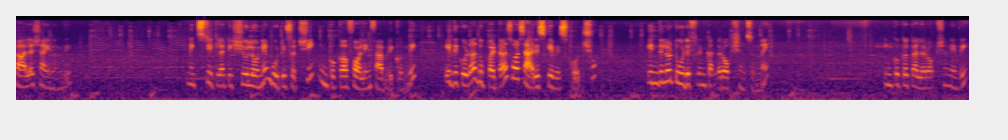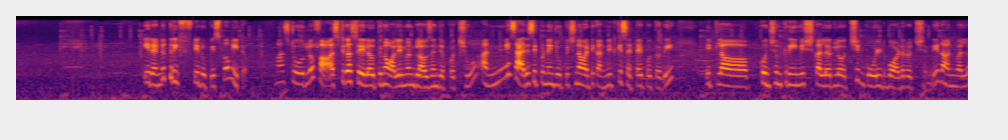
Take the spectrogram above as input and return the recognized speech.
చాలా షైన్ ఉంది. నెక్స్ట్ ఇట్లా టిష్యూలోనే బూటీస్ వచ్చి ఇంకొక ఫాలింగ్ ఫ్యాబ్రిక్ ఉంది. ఇది కూడా దుప్పటాస్ ఆర్ శారీస్కి వేసుకోవచ్చు. ఇందులో టూ డిఫరెంట్ కలర్ ఆప్షన్స్ ఉన్నాయి. ఇంకొక కలర్ ఆప్షన్ ఇది. ఈ రెండు three fifty rupees per metre. మా స్టోర్లో ఫాస్ట్గా సేల్ అవుతున్న ఆల్ ఇన్ వన్ బ్లౌజ్ అని చెప్పొచ్చు. అన్ని శారీస్ ఇప్పుడు నేను చూపించిన వాటికి అన్నిటికీ సెట్ అయిపోతుంది. ఇట్లా కొంచెం క్రీమిష్ కలర్లో వచ్చి గోల్డ్ బార్డర్ వచ్చింది. దానివల్ల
